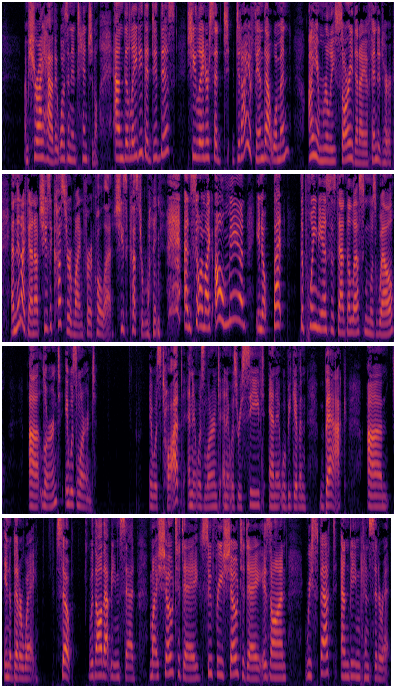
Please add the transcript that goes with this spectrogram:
I'm sure I have. It wasn't intentional. And the lady that did this, she later said, Did I offend that woman? I am really sorry that I offended her. And then I found out she's a customer of mine for a cola. She's a customer of mine. And so I'm like, oh man, you know, but the point is, is that the lesson was well uh, learned. It was learned. It was taught and it was learned and it was received and it will be given back um, in a better way. So, with all that being said, my show today, Sue Free's show today, is on respect and being considerate.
